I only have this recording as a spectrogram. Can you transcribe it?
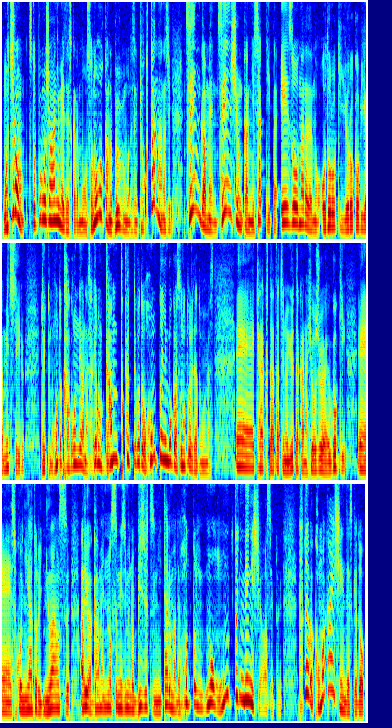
もちろんストップモーションアニメですからもうその他の部分もですね極端な話全画面全瞬間にさっき言った映像ならではの驚き喜びが満ちている。と言っても本当過言ではない。先ほどの眼福ってことを本当に僕はその通りだと思います、えー、キャラクターたちの豊かな表情や動き、えー、そこに宿るニュアンスあるいは画面の隅々の美術に至るまで本当にもう本当に目に幸せという。例えば細かいシーンですけど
